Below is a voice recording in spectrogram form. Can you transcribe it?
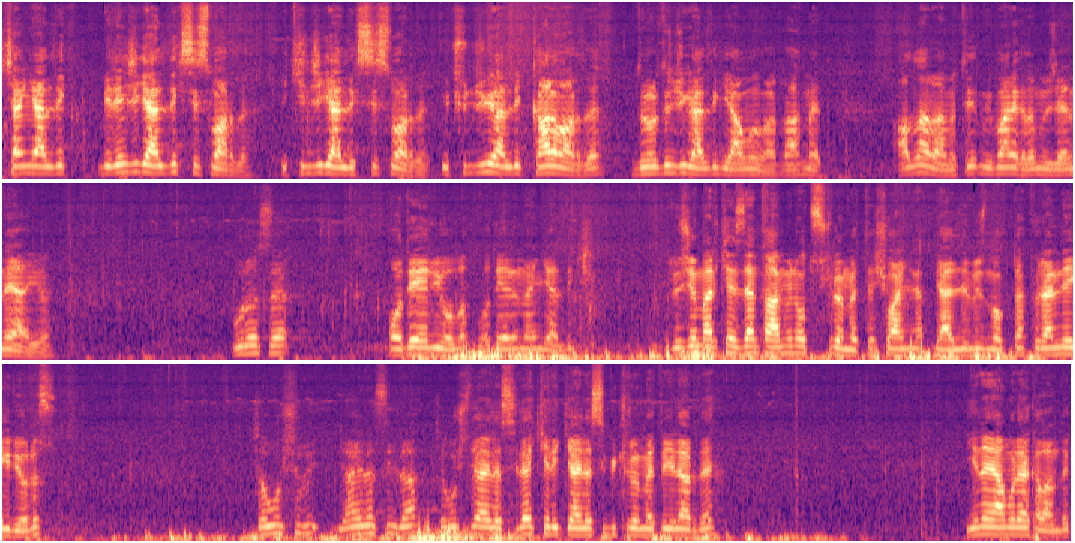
Geçen geldik, birinci geldik sis vardı. İkinci geldik sis vardı. Üçüncü geldik kar vardı. Dördüncü geldik yağmur var. Rahmet. Allah rahmeti mübarek adamın üzerine yağıyor. Burası Odeyer yolu. Odeyer'inden geldik. Düzce merkezden tahmini 30 kilometre şu an geldiğimiz nokta. Pürenli'ye gidiyoruz. Çavuşlu yaylasıyla, Çavuşlu yaylasıyla Kelik yaylası bir kilometre ileride. Yine yağmura yakalandık.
